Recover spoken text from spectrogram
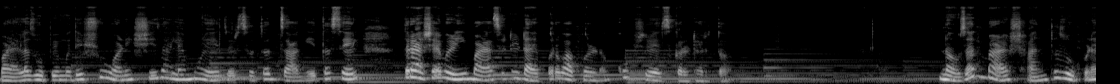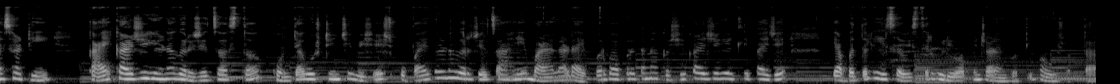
बाळाला झोपेमध्ये शू आणि शी झाल्यामुळे जर सतत जाग येत असेल तर अशा वेळी बाळासाठी डायपर वापरणं खूप श्रेयस्कर ठरतं. नवजात बाळ शांत झोपण्यासाठी काय काळजी घेणं गरजेचं असतं? कोणत्या गोष्टींची विशेष उपाय करणं गरजेचं आहे? बाळाला डायपर वापरताना कशी काळजी घेतली पाहिजे? याबद्दल ही सविस्तर व्हिडिओ आपण चॅनलवरती पाहू शकता.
